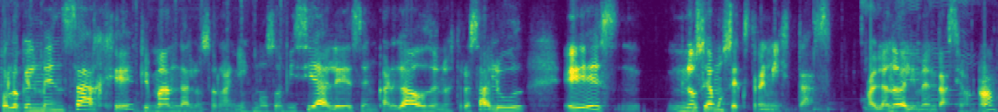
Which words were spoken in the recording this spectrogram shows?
por lo que el mensaje que mandan los organismos oficiales encargados de nuestra salud es no seamos extremistas, hablando de alimentación, ¿no?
